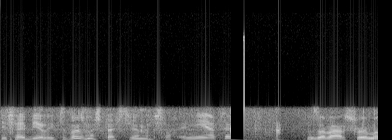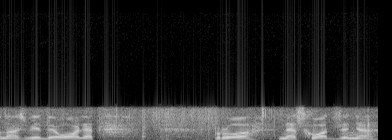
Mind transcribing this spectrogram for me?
І це білий, ти теж на штесті знайшла? Ні, це Завершуємо наш відеоогляд про несходження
